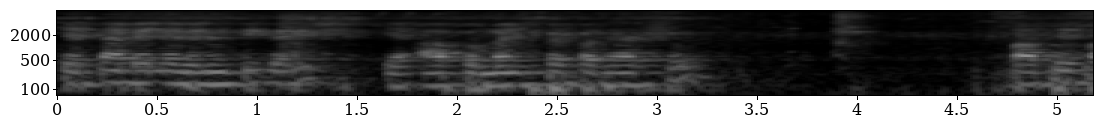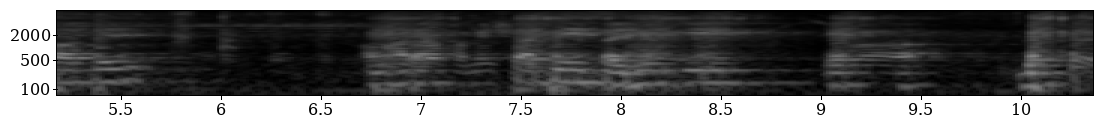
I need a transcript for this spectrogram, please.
ચેતનાબેનને વિનંતી કરીશ કે આપ મંચ પર પધારશો. સાથે સાથે અમારા હંમેશાથી સહયોગી એવા ડૉક્ટર,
